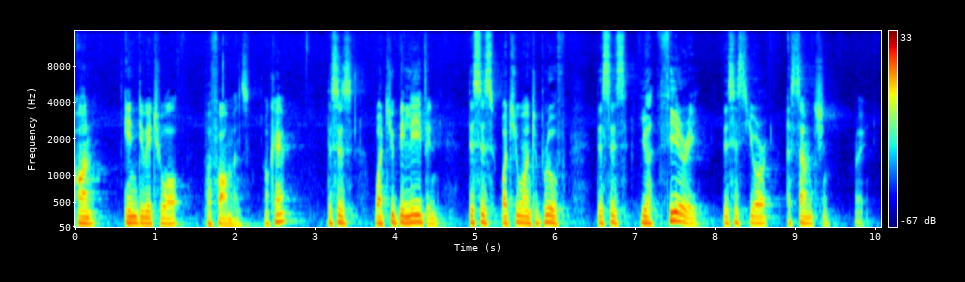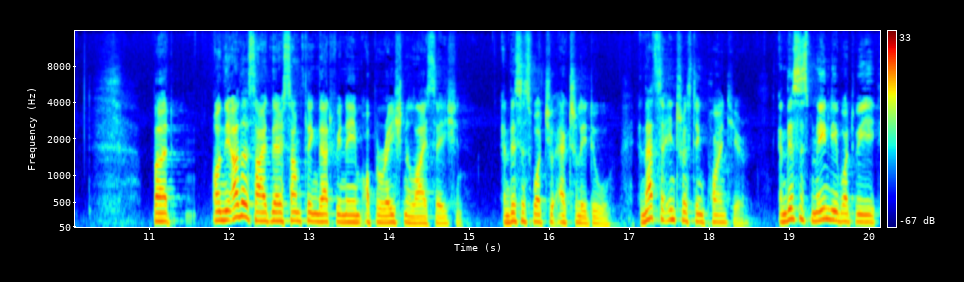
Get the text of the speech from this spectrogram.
on individual performance. Okay? This is what you believe in. This is what you want to prove. This is your theory. This is your assumption. Right? But on the other side, there's something that we name operationalization. And this is what you actually do. And that's an interesting point here. And this is mainly what we,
